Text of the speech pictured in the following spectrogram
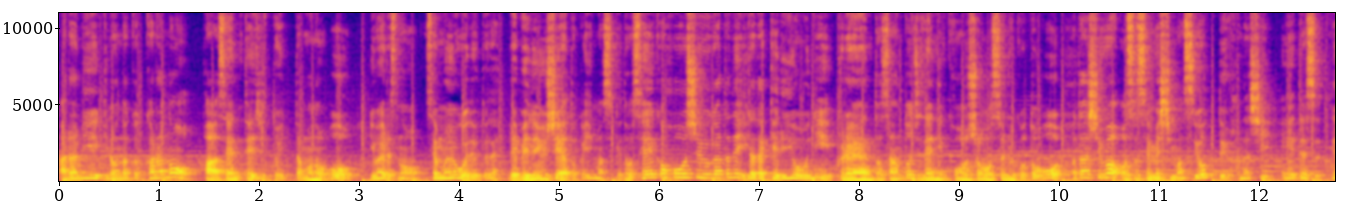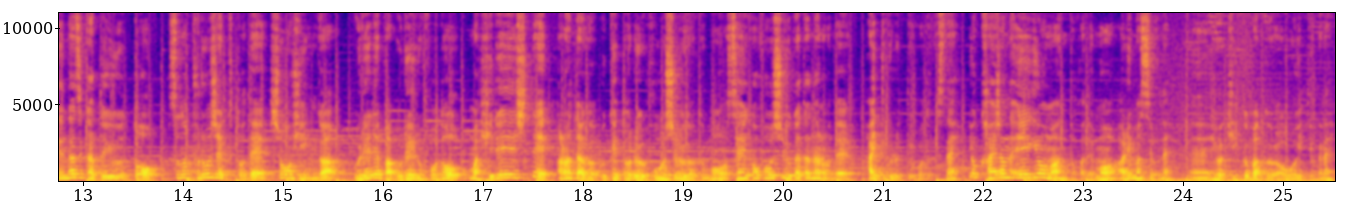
粗利益の中からのパーセンテージといったものをいわゆるその専門用語で言うとねレベニューシェアとか言いますけど成果報酬型でいただけるようにクライアントさんと事前に交渉することを私はお勧めしますよっていう話です。でなぜかというとそのプロジェクトで商品が売れれば売れるほど、まあ、比例してあなたが受け取る報酬額も成果報酬型なので入ってくるっていうことですね。よく会社の営業マンとかでもありますよね、えー、要はキックバックが多いっていうかね、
